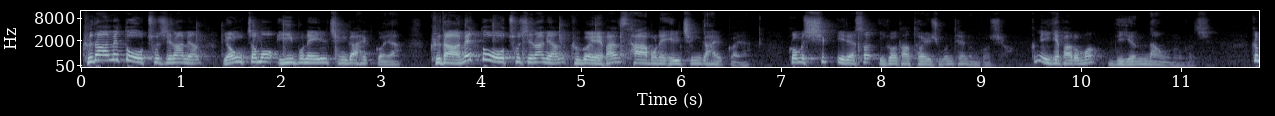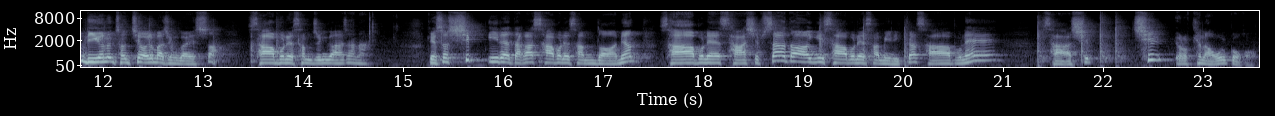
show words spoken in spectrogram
그 다음에 또 5초 지나면 0.5, 2분의 1 증가할 거야. 그 다음에 또 5초 지나면 그거에 반 4분의 1 증가할 거야. 그러면 11에서 이거 다 더해주면 되는 거죠. 그럼 이게 바로 뭐? 니은 나오는 거지. 그럼 니은은 전체 얼마 증가했어? 4분의 3 증가하잖아. 그래서 11에다가 4분의 3 더하면 4분의 44 더하기 4분의 3이니까 4분의 47 이렇게 나올 거고.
